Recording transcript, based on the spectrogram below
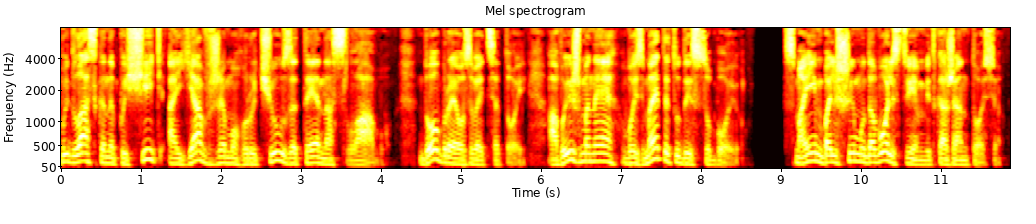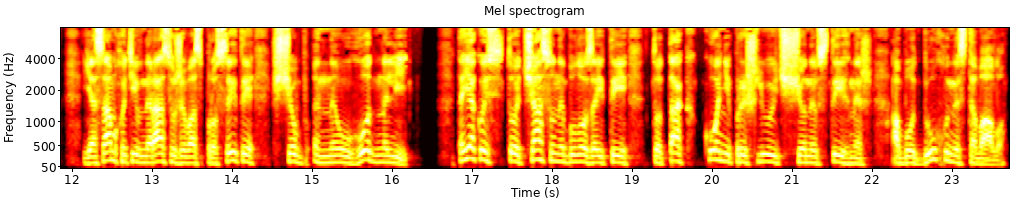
Будь ласка, напишіть, а я вже могорчу за те на славу. Добре, озветься той, а ви ж мене возьмете туди з собою. З моїм большим удовольствием, відкаже Антосьо. Я сам хотів не раз уже вас просити, щоб не угодно лі. Та якось то часу не було зайти, то так коні пришлюють, що не встигнеш, або духу не ставало,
